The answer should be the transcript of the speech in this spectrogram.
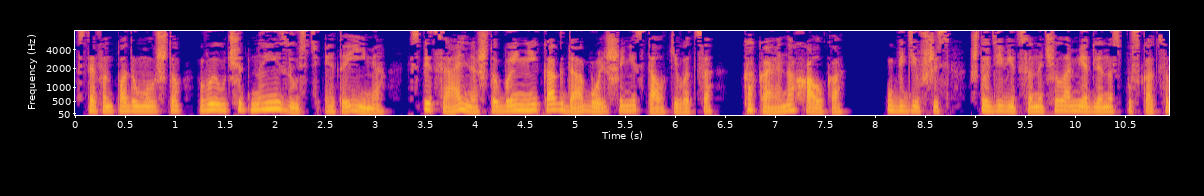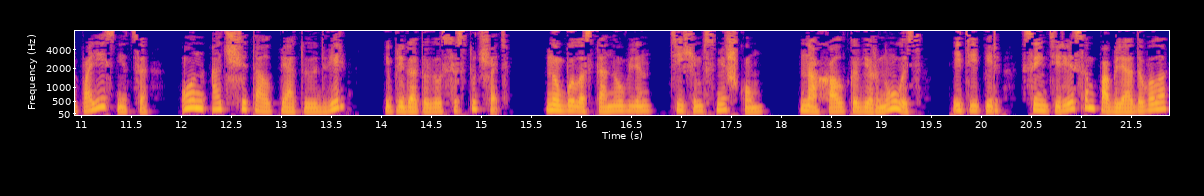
Стефан подумал, что выучит наизусть это имя, специально, чтобы никогда больше не сталкиваться. Какая нахалка! Убедившись, что девица начала медленно спускаться по лестнице, он отсчитал пятую дверь и приготовился стучать, но был остановлен тихим смешком. Нахалка вернулась и теперь с интересом поглядывала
